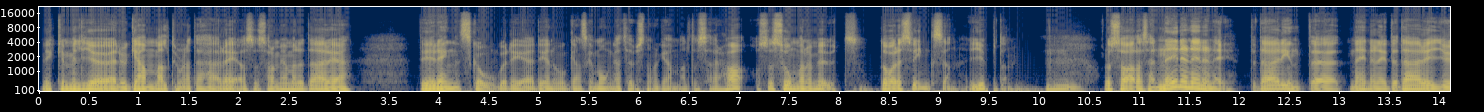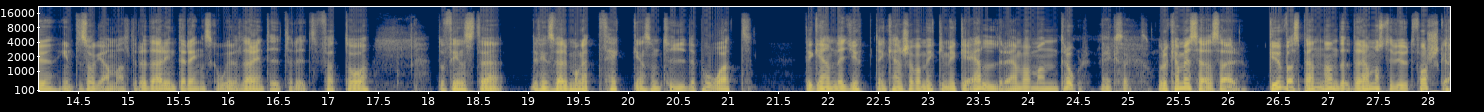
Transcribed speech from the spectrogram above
vilken miljö eller hur gammal tror ni att det här är? Och så sa de, ja men det där är, det är regnskog och det är, det är nog ganska många tusen år gammalt och så här, ja, och så zoomade de ut. Då var det Sfinxen, Egypten. Mm. Och då sa alla så här, nej, nej, nej, nej, nej, det där är inte, nej, nej, nej, det där är ju inte så gammalt, det där är inte regnskog, det där är inte hit och dit. För att då, då finns det det finns väldigt många tecken som tyder på att det gamla Egypten kanske var mycket, mycket äldre än vad man tror. Exakt. Och då kan man säga så här, gud vad spännande, det här måste vi utforska.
